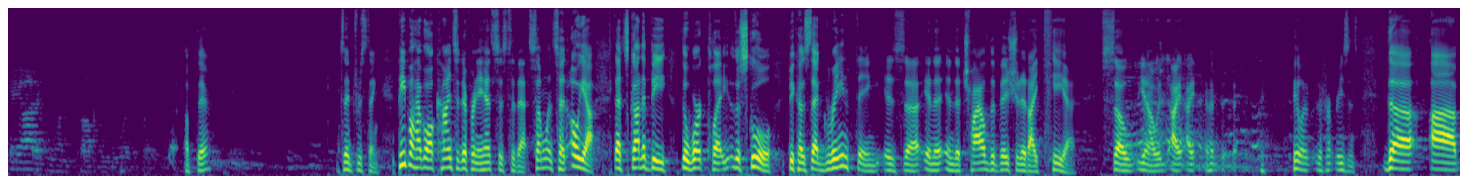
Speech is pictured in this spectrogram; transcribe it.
The chaotic one is probably the workplace. Up there? It's interesting. People have all kinds of different answers to that. Someone said, oh, yeah, that's got to be the workplace, the school, because that green thing is uh, in, a, in the child division at IKEA. So, you know, I, I, people have different reasons. The, uh,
